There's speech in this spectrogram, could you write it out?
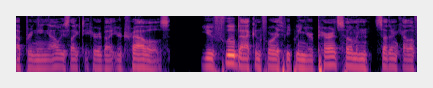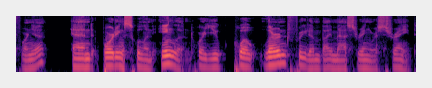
upbringing. I always like to hear about your travels you flew back and forth between your parents' home in Southern California and boarding school in England, where you, quote, learned freedom by mastering restraint.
